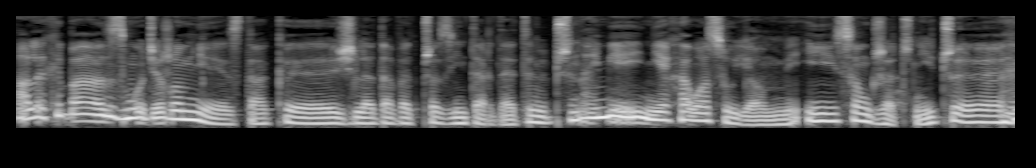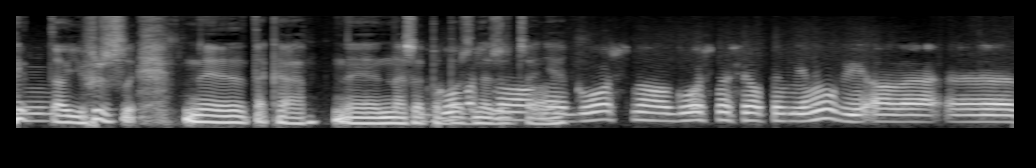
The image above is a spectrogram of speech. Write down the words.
Ale chyba z młodzieżą nie jest tak e, źle nawet przez internet. Przynajmniej nie hałasują i są grzeczni. Czy to już e, taka e, nasze pobożne głośno, życzenie? Głośno, głośno się o tym nie mówi, ale e,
